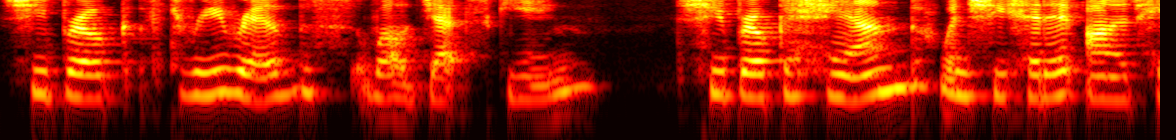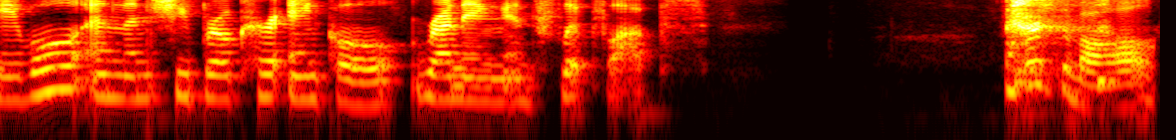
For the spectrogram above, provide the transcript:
She broke three ribs while jet skiing. She broke a hand when she hit it on a table, and then she broke her ankle running in flip flops. First of all,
